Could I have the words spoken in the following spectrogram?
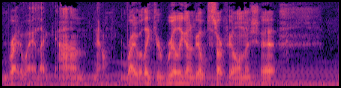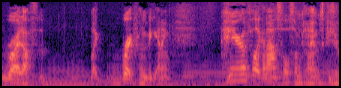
right away. Like, um, no, right away. Like, you're really gonna be able to start feeling this shit right off the, like, right from the beginning. And you're gonna feel like an asshole sometimes because you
